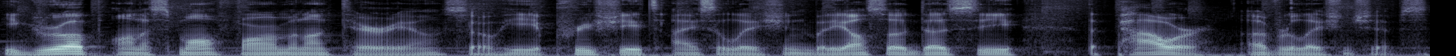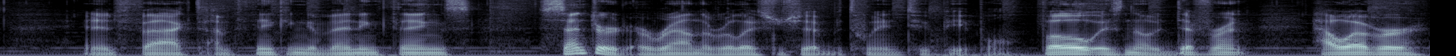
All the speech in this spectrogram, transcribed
He grew up on a small farm in Ontario, so he appreciates isolation, but he also does see the power of relationships. And in fact, I'm thinking of ending things centered around the relationship between two people. Foe is no different. However,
